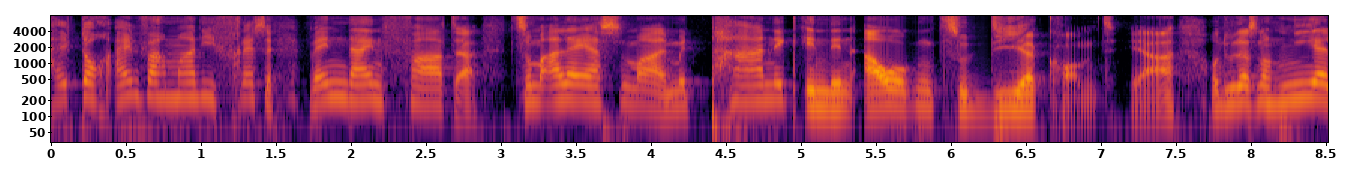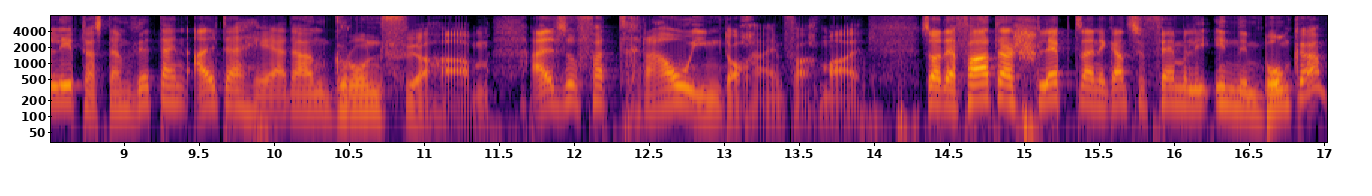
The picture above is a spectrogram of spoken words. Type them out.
Halt doch einfach mal die Fresse. Wenn dein Vater zum allerersten Mal mit Panik in den Augen zu dir kommt, ja, und du das noch nie erlebt hast, dann wird dein alter Herr da einen Grund für haben. Also vertrau ihm doch einfach mal. So, der Vater schleppt seine ganze Family in den Bunker.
